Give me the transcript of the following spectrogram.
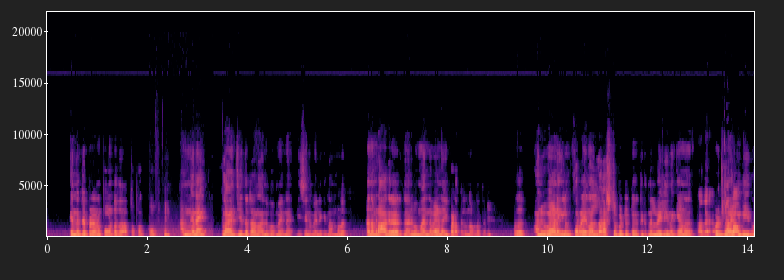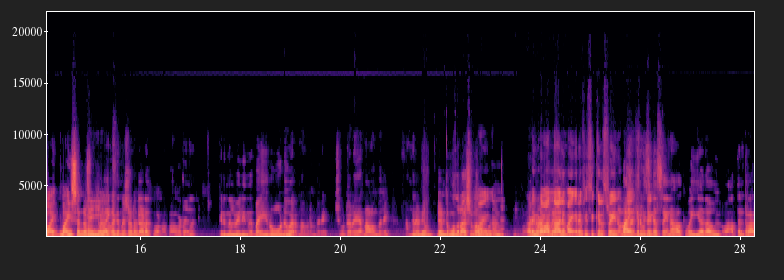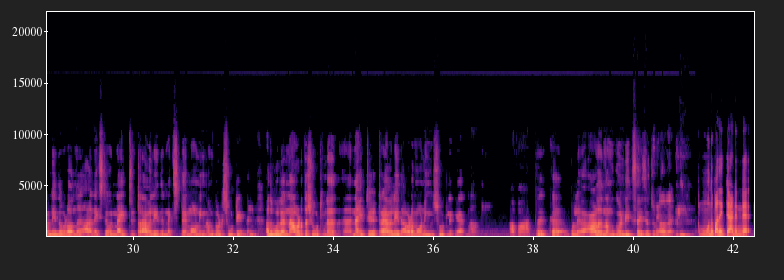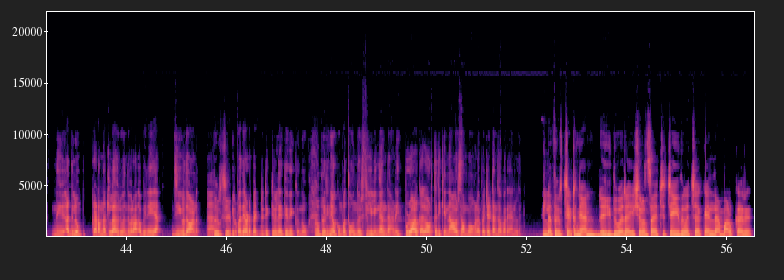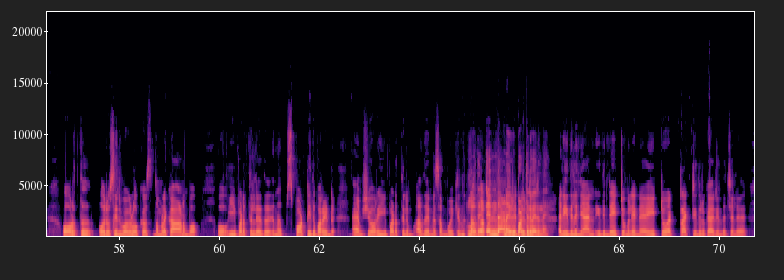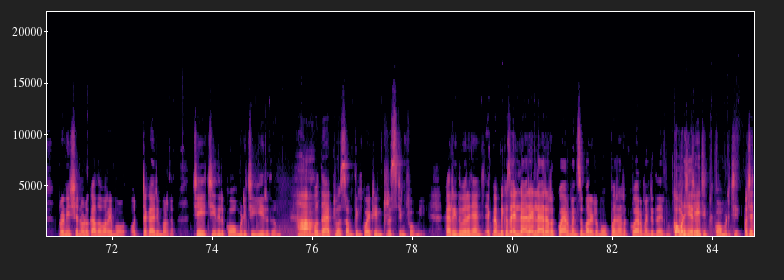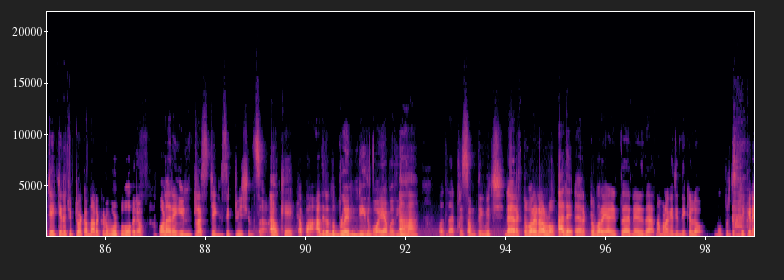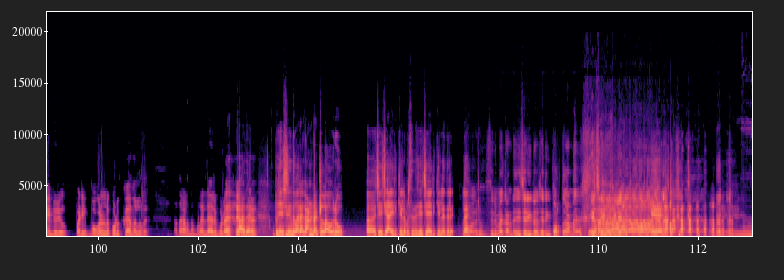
എന്നിട്ട് എപ്പോഴാണ് പോകേണ്ടത് അപ്പൊ പൊക്കോ അങ്ങനെ പ്ലാൻ ചെയ്തിട്ടാണ് അനുപമേനെ ഈ സിനിമയിലേക്ക് നമ്മൾ അത് നമ്മുടെ ആഗ്രഹമായിരുന്നു. അനുപമ തന്നെ വേണം ഈ പടത്തിൽ എന്നുള്ളത്. അത് അനുപമയാണെങ്കിലും കുറെ നല്ല കഷ്ടപ്പെട്ടിട്ട് തിരുനെൽവേലി എന്നൊക്കെയാണ് ഷൂട്ട് ഷൂട്ട് അപ്പൊ അവിടെ. നിന്ന് തിരുനെൽവേലിയിൽ നിന്ന് ബൈ റോഡ് വരണം അവിടം വരെ. ഷൂട്ടർ എറണാകുളം വരെ. അങ്ങനെ ഒരു രണ്ടു മൂന്ന് പ്രാവശ്യം വന്ന് അവിടെ ഇവിടെ വന്നാലും ഭയങ്കര ഫിസിക്കൽ സ്ട്രെയിൻ ഉള്ള ഭയങ്കര. ഫിസിക്കൽ സ്ട്രെയിൻ ആൾക്ക് വയ്യാതാവും. അത്തം ട്രാവൽ ചെയ്ത് ഇവിടെ വന്ന് ആ നെക്സ്റ്റ് ഒരു നൈറ്റ് ട്രാവൽ ചെയ്ത് നെക്സ്റ്റ് ഡേ മോർണിംഗ് നമുക്ക് ഇവിടെ ഷൂട്ട് ചെയ്യണ്ടേ? അതുപോലെ തന്നെ അവിടുത്തെ ഷൂട്ടിന്റെ നൈറ്റ് ട്രാവൽ ചെയ്ത് അവിടെ മോർണിംഗ് ഷൂട്ടിലേക്ക് കയറണം. അപ്പൊ അതൊക്കെ ആൾ നമുക്ക് വേണ്ടി സഹിച്ചിട്ടുണ്ട്. അതെ. മൂന്ന് പതിറ്റാണ്ടിന്റെ അതിലും കടന്നിട്ടുള്ള ഒരു എന്താ പറയുക അഭിനയ ജീവിതമാണ്. ഇപ്പൊ അവിടെ ഡിറ്റക്റ്റീവിൽ എത്തി നിൽക്കുന്നു. തിരിഞ്ഞു നോക്കുമ്പോൾ തോന്നുന്ന ഒരു ഫീലിംഗ് എന്താണ്. ഇപ്പോഴും ആൾക്കാർ ഓർത്തിരിക്കുന്ന ആ ഒരു സംഭവങ്ങളെ പറ്റിയിട്ട് എന്താ പറയാനുള്ളത്? ഇല്ല തീർച്ചയായിട്ടും ഞാൻ ഇതുവരെ ഇൻഷുറൻസ് അയച്ച് ചെയ്തു വെച്ചൊക്കെ എല്ലാം ആൾക്കാർ ഓർത്ത് ഓരോ സിനിമകളും ഒക്കെ നമ്മളെ കാണുമ്പോൾ ഓ ഈ പടത്തിലേത് എന്ന് സ്പോട്ട് ചെയ്ത് പറയുന്നുണ്ട് ഐ എം ഷുവർ ഈ പടത്തിലും അത് തന്നെ സംഭവിക്കുന്നുള്ളത് എന്താണ് ഒരു പടത്തിൽ വരുന്നത് അല്ല ഇതിൽ ഞാൻ ഇതിന്റെ ഏറ്റവും വലിയ എന്നെ ഏറ്റവും അട്രാക്ട് ചെയ്തൊരു കാര്യം എന്താ വെച്ചാൽ പ്രണീഷനോട് കഥ പറയുമ്പോൾ ഒറ്റ കാര്യം പറഞ്ഞു. ചേച്ചി ഇതിൽ കോമഡി ചെയ്യരുതെന്ന്. അപ്പോൾ that was something quite interesting for me കാരണം ഇതുവരെ ഞാൻ ബിക്കോസ് എല്ലാവരും എല്ലാവരും റിക്വയർമെന്റ്സും പറയല്ലോ. മൂപ്പര റിക്വയർമെന്റ് ഇതായിരുന്നു. കോമഡി ചേച്ചി കോമഡി ചെയ്യും പക്ഷെ ചേച്ചിയുടെ ചുറ്റുവട്ടം നടക്കുന്ന മുഴുവനും വളരെ ഇൻട്രസ്റ്റിംഗ് സിറ്റുവേഷൻസ് ആണ്. ഓക്കെ അപ്പോൾ അതിലൊന്ന് ബ്ലെൻഡ് ചെയ്ത് പോയാൽ മതി. That is something which director പറയണല്ലോ അതെ. ഡയറക്ടർ പറയാ എഴുത്തുകാരനെ എഴുതുക. നമ്മളങ്ങനെ ചിന്തിക്കല്ലോ. മൂപ്പർ ചിന്തിക്കണതിന്റെ ഒരു പടി മുകളിൽ കൊടുക്കുക എന്നുള്ളത്. അതാണ് നമ്മളെല്ലാവരും കൂടെ അതെ. അപ്പൊ ചേച്ചി ഇതുവരെ കണ്ടിട്ടുള്ള ഒരു ചേച്ചി ആയിരിക്കില്ല പ്രസിദ്ധ ചേച്ചി ആയിരിക്കില്ല ഇതിൽ അല്ലെ? സിനിമ കണ്ട് ചേച്ചി ആയിരിക്കില്ല പുറത്ത് ഓക്കെ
